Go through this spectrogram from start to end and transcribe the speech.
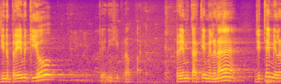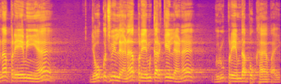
ਜਿਨ ਪ੍ਰੇਮ ਕੀਓ, ਤੇ ਹੀ ਪ੍ਰਭ ਪਾਇਆ ਪ੍ਰੇਮ ਕਰਕੇ ਮਿਲਣਾ ਹੈ। ਜਿੱਥੇ ਮਿਲਣਾ ਪ੍ਰੇਮ ਹੀ ਹੈ। ਜੋ ਕੁਝ ਵੀ ਲੈਣਾ ਪ੍ਰੇਮ ਕਰਕੇ ਲੈਣਾ ਹੈ। ਗੁਰੂ ਪ੍ਰੇਮ ਦਾ ਭੁੱਖਾ ਹੈ ਭਾਈ।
